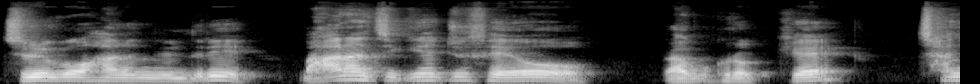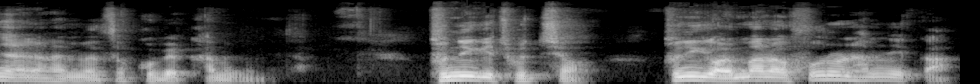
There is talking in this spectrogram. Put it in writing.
즐거워하는 일들이 많아지게 해주세요. 라고 그렇게 찬양을 하면서 고백하는 겁니다. 분위기 좋죠? 분위기 얼마나 훈훈합니까?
